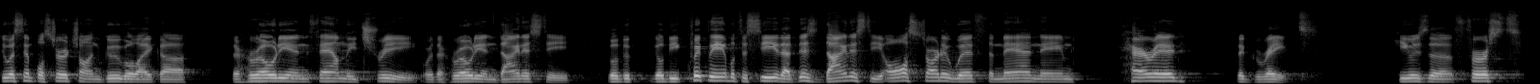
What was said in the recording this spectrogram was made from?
do a simple search on Google, like uh, the Herodian family tree or the Herodian dynasty, you'll be, you'll be quickly able to see that this dynasty all started with the man named Herod the Great. He was the first,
